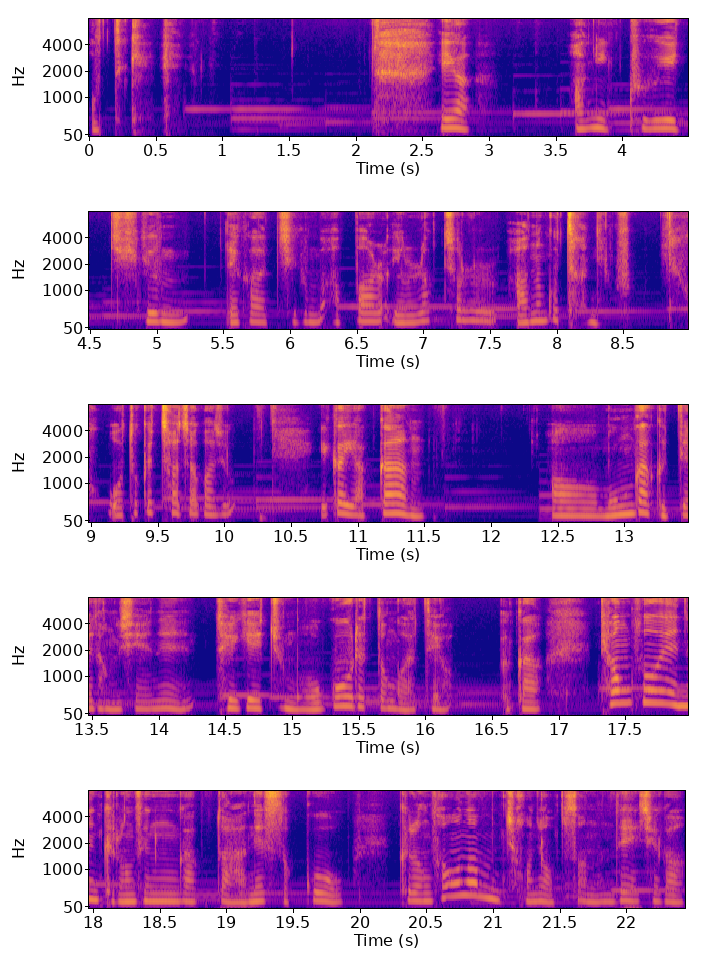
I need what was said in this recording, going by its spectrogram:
어떻게? 해? 얘가 아니 그게 지금 내가 지금 아빠 연락처를 아는 것도 아니고 어떻게 찾아가지고 그러니까 약간 어 뭔가 그때 당시에는 되게 좀 억울했던 것 같아요. 그러니까 평소에는 그런 생각도 안 했었고 그런 서운함은 전혀 없었는데 제가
